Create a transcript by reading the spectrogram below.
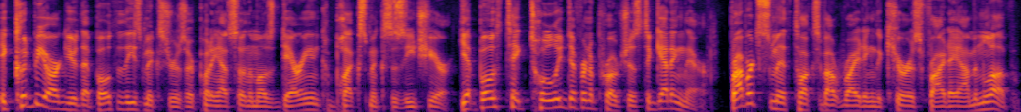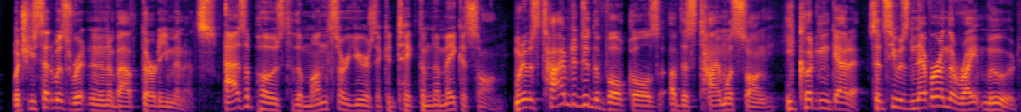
It could be argued that both of these mixers are putting out some of the most daring and complex mixes each year, yet both take totally different approaches to getting there. Robert Smith talks about writing The Cure's Friday I'm in Love, which he said was written in about 30 minutes, as opposed to the months or years it could take them to make a song. When it was time to do the vocals of this timeless song, he couldn't get it, since he was never in the right mood.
